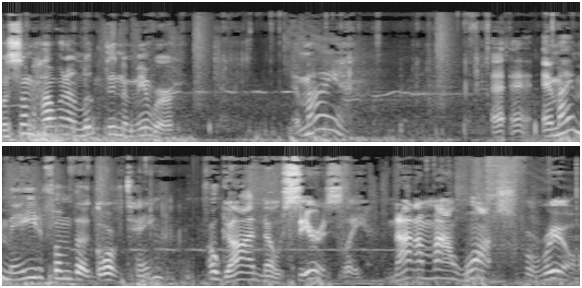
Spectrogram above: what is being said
but somehow when I looked in the mirror, am I am I made from the Gortane? Oh god, no, seriously. Not on my watch, for real.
